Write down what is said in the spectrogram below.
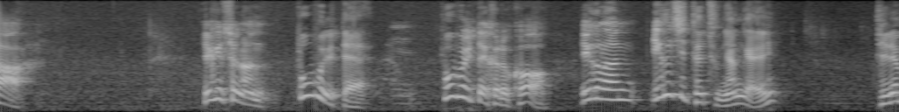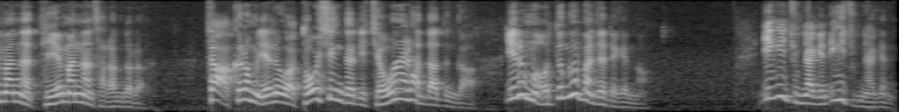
자 여기서는 부부일 때 부부일 때 그렇고 이거는 이것이 더 중요한 게 뒤에 만난 뒤에 만난 사람들은. 자 그러면 예를 들어 돌싱들이 재혼을 한다든가 이러면 어떤 걸 만져야 되겠노? 이게 중요하겠나? 이게 중요하겠나?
